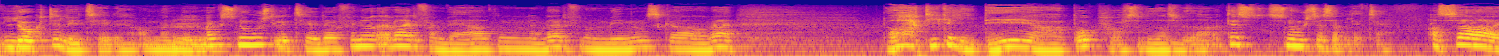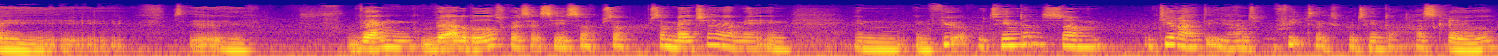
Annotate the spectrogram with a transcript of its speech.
lugte lidt til det, om man mm. vil. Man kan snuse lidt til det og finde ud af, hvad er det for en verden, og hvad er det for nogle mennesker, og hvad, Nå, de kan lide det, og bup, og så videre, og så videre. Det snuste jeg så lidt til. Og så, øh, øh, hverken værre eller bedre, skulle jeg til at sige, så, så, så matcher jeg med en, en, en fyr på Tinder, som direkte i hans profiltekst på Tinder har skrevet,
